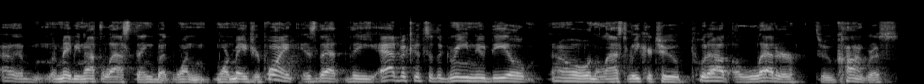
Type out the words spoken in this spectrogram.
uh, maybe not the last thing, but one more major point is that the advocates of the Green New Deal, oh, in the last week or two, put out a letter to Congress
